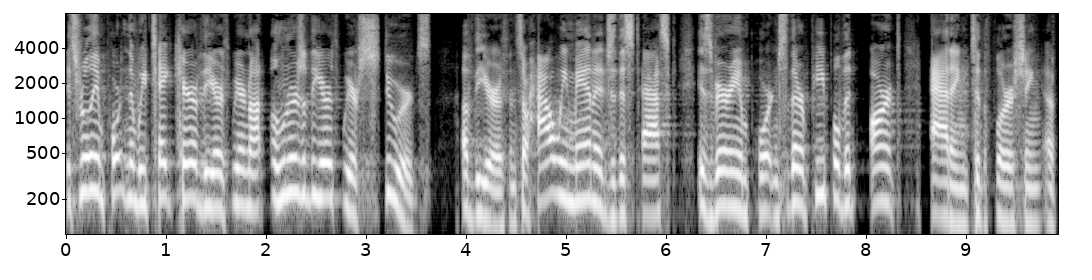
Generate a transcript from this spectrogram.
It's really important that we take care of the earth. We are not owners of the earth, we are stewards of the earth. And so, how we manage this task is very important. So, there are people that aren't adding to the flourishing of,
